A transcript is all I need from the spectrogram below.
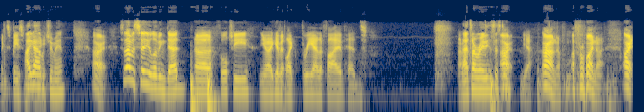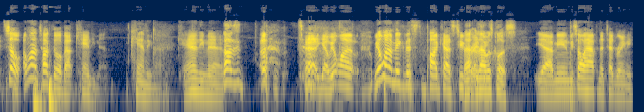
like space I got what you mean. All right. So that was City of Living Dead. Uh Fulci, you know, I give it like 3 out of 5 heads. That's our rating system. All right. Yeah. I don't know. For why not? All right. So, I want to talk though about Candyman. Candyman. Candyman. No, yeah, we don't want to we don't want to make this podcast too that, crazy. that was close. Yeah, I mean, we saw what happened to Ted Raimi.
